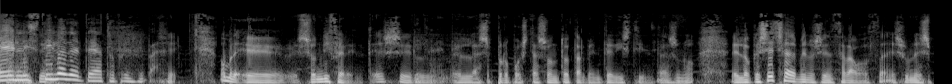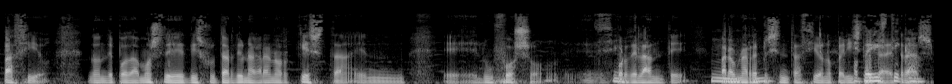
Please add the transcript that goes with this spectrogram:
el estilo del teatro principal. Sí. Hombre, eh, son diferentes, el- el- las propuestas son totalmente distintas, ¿no? Eh, lo que se echa de menos en Zaragoza es un espacio donde podamos eh, disfrutar de una gran orquesta en, eh, en un foso por delante para una representación operística, Operística. detrás.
